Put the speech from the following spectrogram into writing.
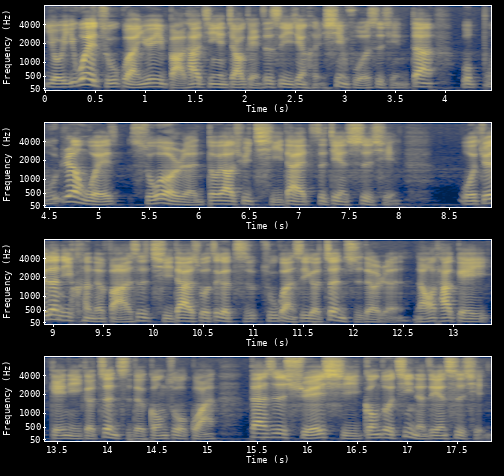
有一位主管愿意把他的经验交给你，这是一件很幸福的事情。但我不认为所有人都要去期待这件事情。我觉得你可能反而是期待说这个主主管是一个正直的人，然后他给给你一个正直的工作观，但是学习工作技能这件事情，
